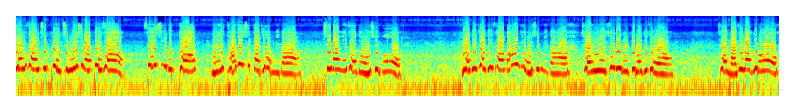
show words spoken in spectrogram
용산 집회 집무실 앞에서 3시부터 네, 5시까지 합니다. 지방에서도 오시고, 여기저기서 많이 오십니다. 저희의 소리를 들어주세요. 자, 마지막으로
